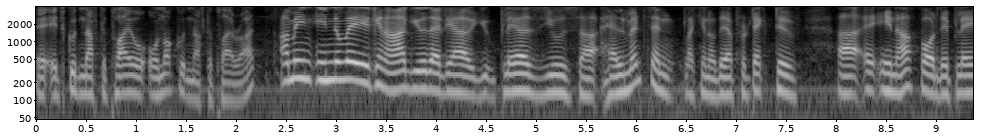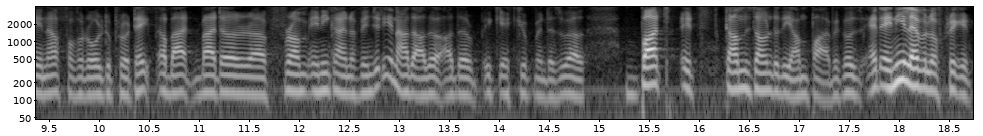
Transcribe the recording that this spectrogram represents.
it's good enough to play or, or, not good enough to play, right? I mean, in a way, you can argue that yeah, you, players use uh, helmets and like you know they are protective. Uh, enough or they play enough of a role to protect a bat- batter uh, from any kind of injury and other other other equipment as well. But it comes down to the umpire because at any level of cricket,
